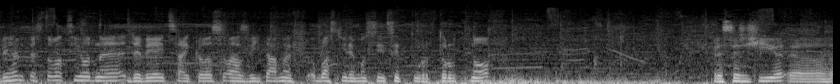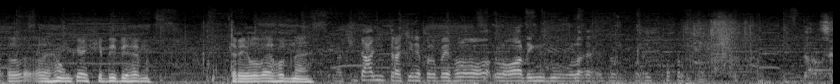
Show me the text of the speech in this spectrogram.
Během testovacího dne Deviate Cycles vás vítáme v oblastní nemocnici Tur- Trutnov, kde se řeší uh, lehonké chyby během trailového dne. Načítání trati neproběhlo loadingu, ale je to poprvé. Dal se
